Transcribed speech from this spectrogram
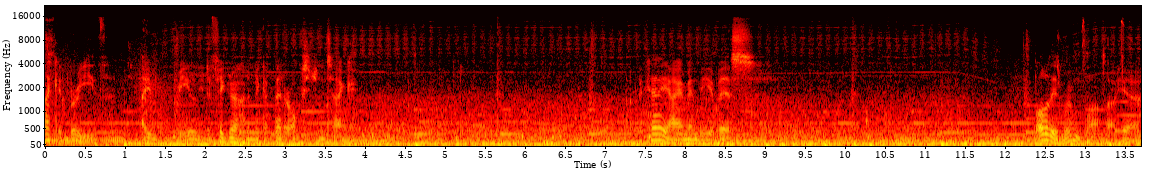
I can breathe. I really need to figure out how to make a better oxygen tank. Okay, I am in the abyss. A lot of these room plants out here.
